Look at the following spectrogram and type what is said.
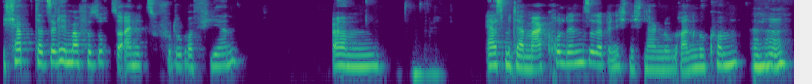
ich habe tatsächlich mal versucht, so eine zu fotografieren. Ähm, erst mit der Makrolinse, da bin ich nicht nah genug rangekommen. Mhm.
